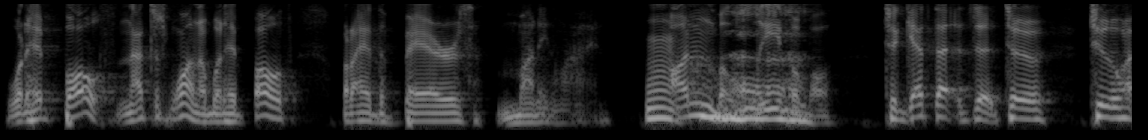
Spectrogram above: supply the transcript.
Would have hit both, not just one. I would have hit both. But I had the Bears money line. Hmm. Unbelievable to get that to to to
